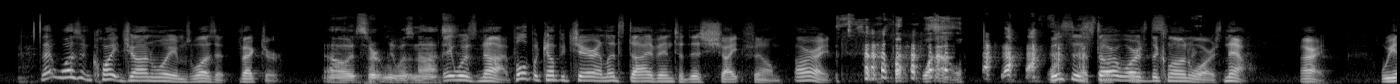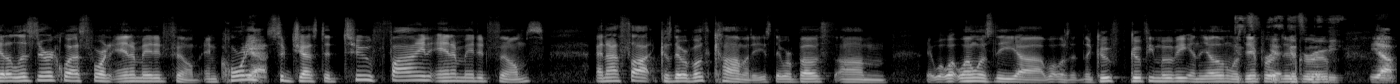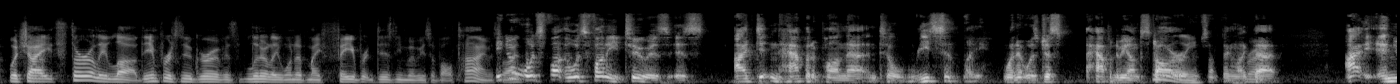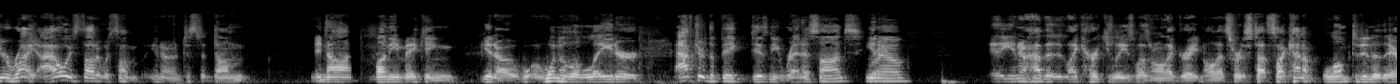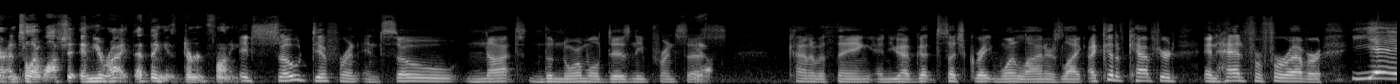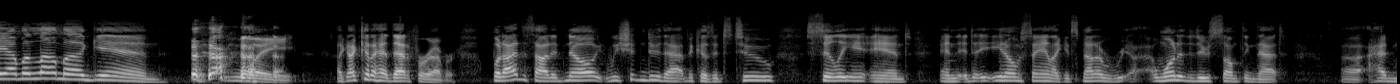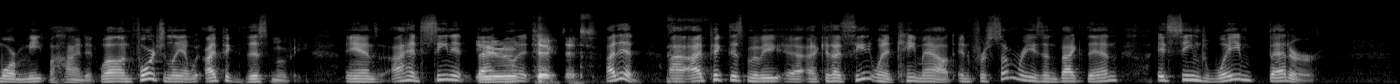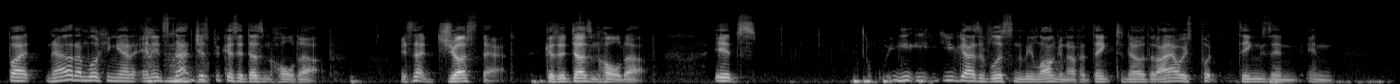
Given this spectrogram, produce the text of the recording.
That wasn't quite John Williams, was it? Vector. Oh, it certainly was not. It was not. Pull up a comfy chair and let's dive into this shite film. All right. Wow. This is Star Wars The Clone Wars. Now, all right. We had a listener request for an animated film, and Corny Yes. suggested two fine animated films. And I thought, because they were both comedies, they were both. Um, it- what- one was the uh, what was it? The Goof, Goofy movie, and the other one was The Emperor's Yeah, New Goofy Groove, movie. Yeah. which I thoroughly love. The Emperor's New Groove is literally one of my favorite Disney movies of all time. You know I- what's fun, what's funny too is is I didn't happen upon that until recently when it was just happened to be on Starz Really? or something like Right. that. I and you're right. I always thought it was some you know just a dumb, It's- not money making you know one of the later after the big Disney Renaissance. You Right. know. You know how the like Hercules wasn't all that great and all that sort of stuff. So I kind of lumped it into there until I watched it, and you're right. That thing is darn funny. it's so different and so not the normal Disney princess Yeah. kind of a thing. And you have got such great one liners like, I could have captured and had for forever. Yay, I'm a llama again. Wait. Like, I could have had that forever. But I decided, no, we shouldn't do that because it's too silly and, and it, you know what I'm saying? Like, it's not a. Re- I wanted to do something that uh, had more meat behind it. Well, unfortunately, I, I picked this movie. And I had seen it back you when it picked it. I did. I I picked this movie because I'd seen it when it came out, and for some reason back then it seemed way better. But now that I'm looking at it, and it's not just because it doesn't hold up. It's not just that because it doesn't hold up. It's you, you guys have listened to me long enough, I think, to know that I always put things in in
